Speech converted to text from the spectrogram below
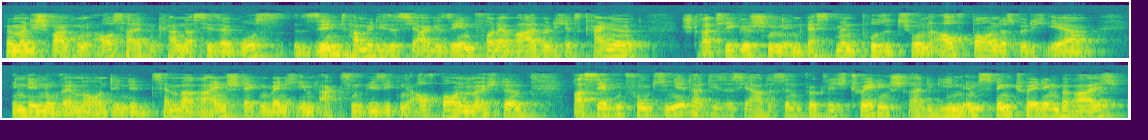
wenn man die Schwankungen aushalten kann, dass die sehr groß sind, haben wir dieses Jahr gesehen. Vor der Wahl würde ich jetzt keine strategischen Investmentpositionen aufbauen. Das würde ich eher in den November und in den Dezember reinstecken, wenn ich eben Aktienrisiken aufbauen möchte. Was sehr gut funktioniert hat dieses Jahr, das sind wirklich Trading-Strategien im Swing-Trading-Bereich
